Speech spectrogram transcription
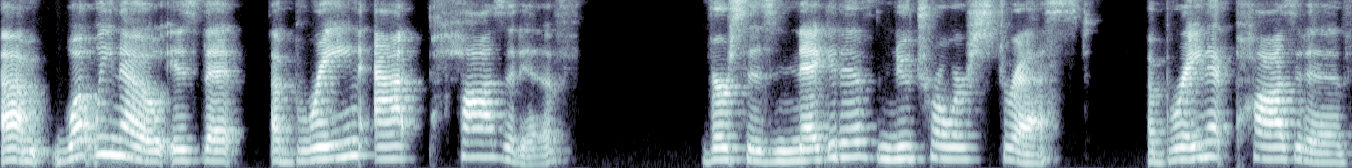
Um, what we know is that a brain at positive versus negative, neutral, or stressed, a brain at positive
